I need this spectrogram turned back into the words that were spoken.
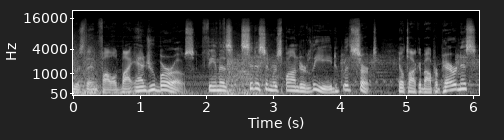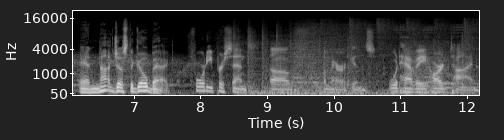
who is then followed by Andrew Burrows, FEMA's Citizen Responder Lead with CERT. He'll talk about preparedness and not just the go bag. 40% of Americans would have a hard time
